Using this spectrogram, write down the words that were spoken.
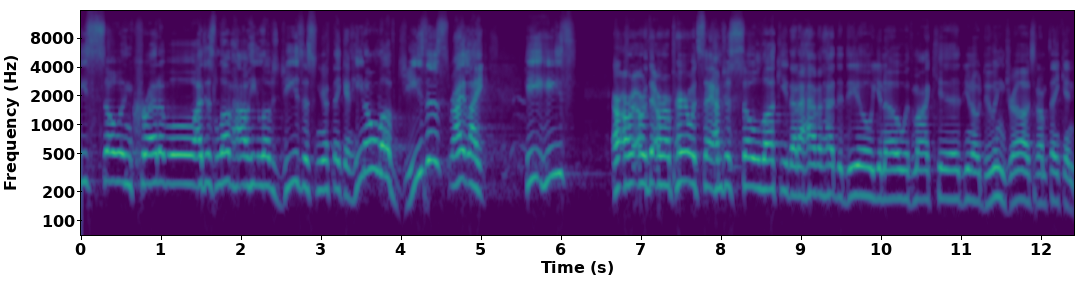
he's so incredible. I just love how he loves Jesus. And you're thinking, he don't love Jesus, right? Like he, he's, or, or, or, a parent would say, I'm just so lucky that I haven't had to deal, you know, with my kid, you know, doing drugs. And I'm thinking,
